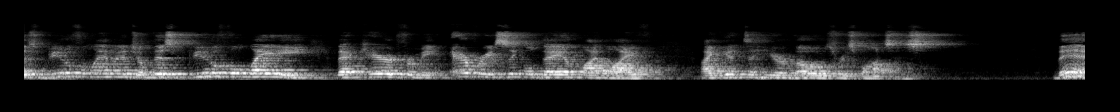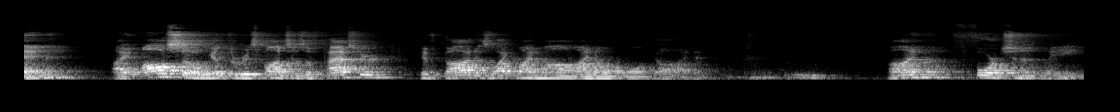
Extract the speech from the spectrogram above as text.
this beautiful image of this beautiful lady that cared for me every single day of my life. I get to hear those responses. Then I also get the responses of, Pastor, if God is like my mom, I don't want God. Unfortunately,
